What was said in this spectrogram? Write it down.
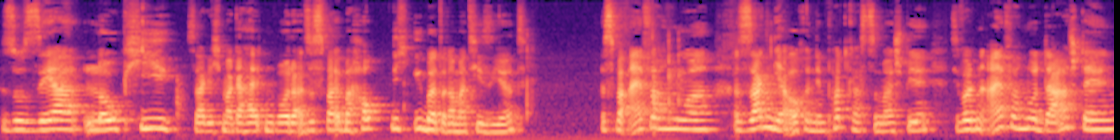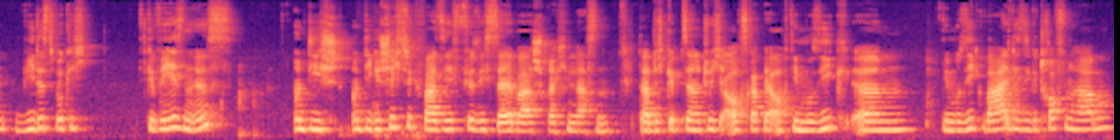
so sehr low-key, sage ich mal, gehalten wurde. Also es war überhaupt nicht überdramatisiert. Es war einfach nur, also sagen die ja auch in dem Podcast zum Beispiel, sie wollten einfach nur darstellen, wie das wirklich gewesen ist und die, und die Geschichte quasi für sich selber sprechen lassen. Dadurch gibt es ja natürlich auch, es gab ja auch die Musik, ähm, die Musikwahl, die sie getroffen haben,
